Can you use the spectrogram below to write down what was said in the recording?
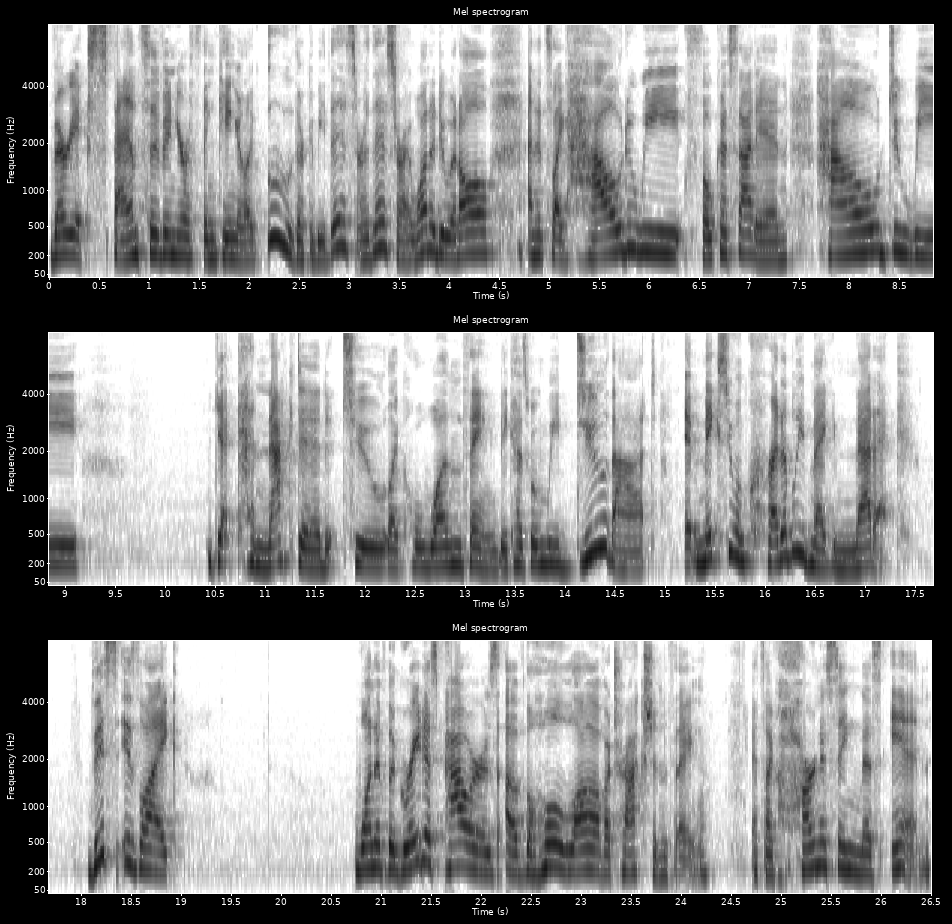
very expansive in your thinking. You're like, ooh, there could be this or this, or I want to do it all. And it's like, how do we focus that in? How do we get connected to like one thing? Because when we do that, it makes you incredibly magnetic. This is like one of the greatest powers of the whole law of attraction thing. It's like harnessing this in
